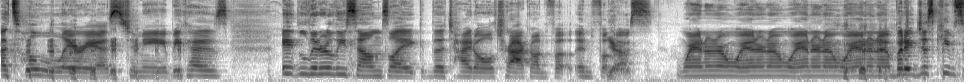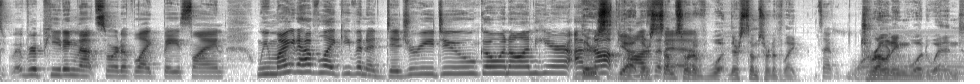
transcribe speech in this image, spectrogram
it's hilarious to me because it literally sounds like the title track on Foot in Footloose. Wanna wanna wanna wanna, but it just keeps repeating that sort of like bass line. We might have like even a didgeridoo going on here. I'm There's not yeah, there's some sort of wo- there's some sort of like It's like droning woodwind.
